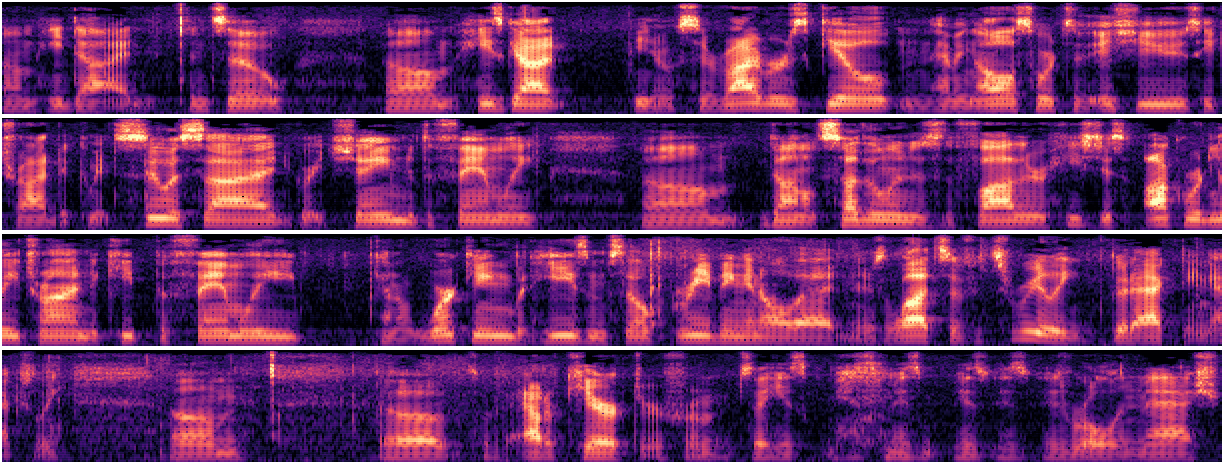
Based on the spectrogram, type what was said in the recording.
Um, he died, and so um, he's got you know, survivor's guilt and having all sorts of issues. He tried to commit suicide, great shame to the family. Um, Donald Sutherland is the father. He's just awkwardly trying to keep the family kind of working, but he's himself grieving and all that. And there's lots of it's really good acting actually. Um, uh, sort of out of character from say his his his, his, his role in Mash.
